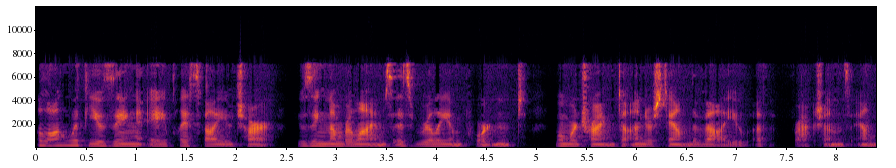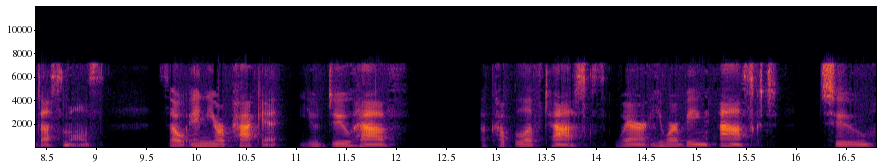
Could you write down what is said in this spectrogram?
Along with using a place value chart, using number lines is really important when we're trying to understand the value of fractions and decimals. So in your packet, you do have a couple of tasks where you are being asked to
